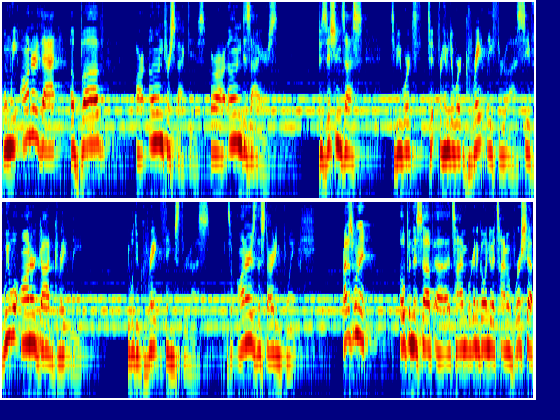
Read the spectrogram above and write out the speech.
when we honor that above our own perspectives or our own desires, positions us to be worked to, for Him to work greatly through us. See, if we will honor God greatly, He will do great things through us. So honor is the starting point. I just want to open this up uh, a time. We're going to go into a time of worship,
